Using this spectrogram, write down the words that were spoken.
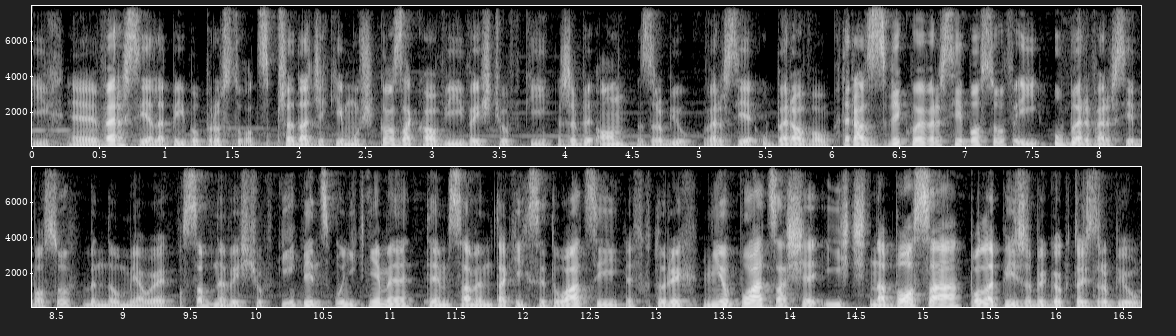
ich e, wersję. Lepiej po prostu odsprzedać jakiemuś kozakowi wejściówki, żeby on zrobił wersję Uberową. Teraz zwykłe wersje bossów i Uber wersje bossów będą miały osobne wejściówki, więc unikniemy tym samym takich sytuacji, w których nie opłaca się iść na bossa, bo lepiej, żeby go ktoś zrobił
